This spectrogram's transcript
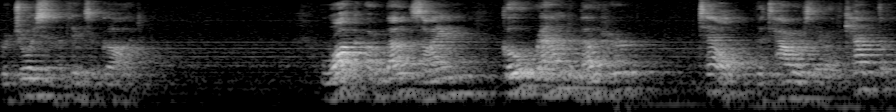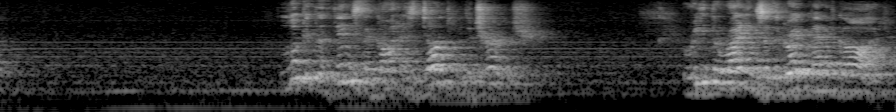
Rejoice in the things of God. Walk about Zion, go round about her, tell the towers thereof, count them. Look at the things that God has done through the church. Read the writings of the great men of God.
